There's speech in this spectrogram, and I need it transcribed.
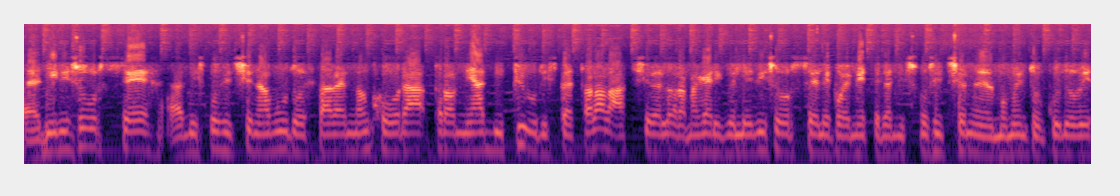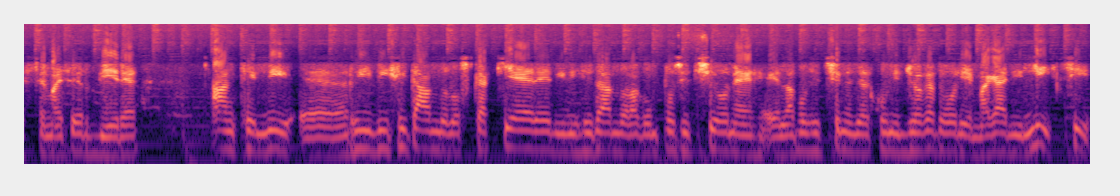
eh, di risorse a disposizione ha avuto e sta avendo ancora, però ne ha di più rispetto alla Lazio e allora magari quelle risorse le puoi mettere a disposizione nel momento in cui dovesse mai servire anche lì eh, rivisitando lo scacchiere, rivisitando la composizione e la posizione di alcuni giocatori e magari lì sì,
